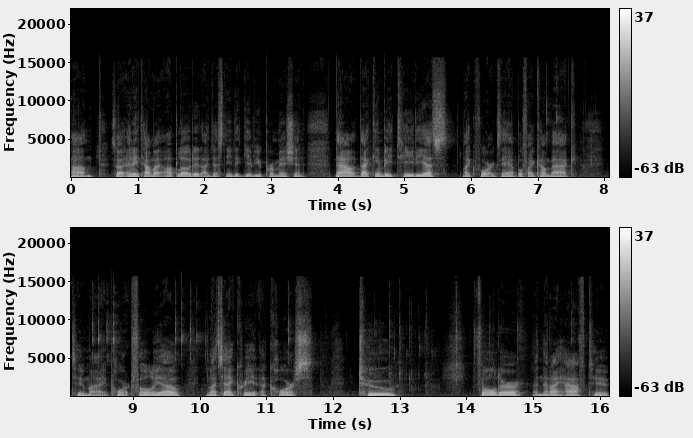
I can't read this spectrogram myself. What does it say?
Um, so anytime I upload it, I just need to give you permission. Now that can be tedious. Like for example, if I come back to my portfolio, let's say I create a course two folder and then I have to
